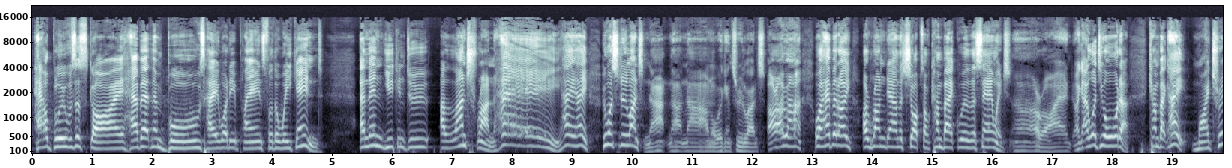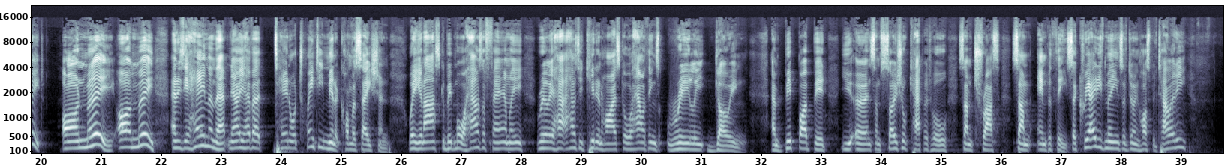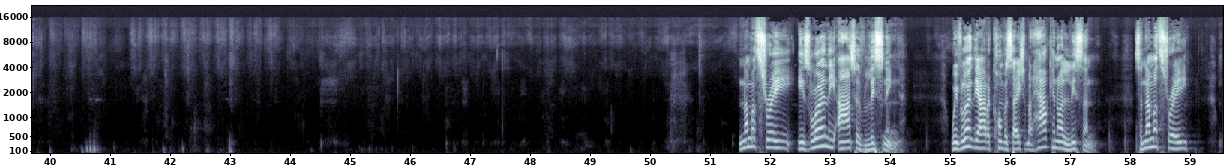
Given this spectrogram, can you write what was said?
how blue was the sky? How about them bulls? Hey, what are your plans for the weekend? And then you can do a lunch run. Hey, hey, hey, who wants to do lunch? Nah, nah, nah, I'm not working through lunch. All right, all right. Well, how about I, I run down the shops? I'll come back with a sandwich. All right. Okay, what's your order? Come back. Hey, my treat. On me, on me. And as you hand them that, now you have a 10 or 20 minute conversation where you can ask a bit more. How's the family? Really, how, how's your kid in high school? How are things really going? And bit by bit, you earn some social capital, some trust, some empathy. So, creative means of doing hospitality. Number three is learn the art of listening. We've learned the art of conversation, but how can I listen? So, number three,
